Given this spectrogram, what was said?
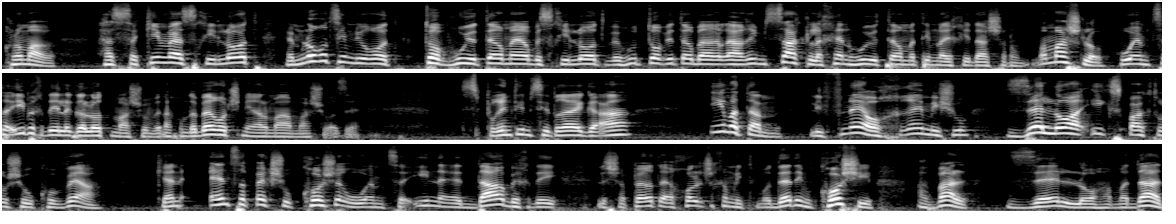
כלומר, הסכים והזחילות, הם לא רוצים לראות, טוב, הוא יותר מהר בזחילות והוא טוב יותר להרים שק, לכן הוא יותר מתאים ליחידה שלנו. ממש לא. הוא אמצעי בכדי לגלות משהו, ואנחנו נדבר עוד שנייה על מה המשהו הזה. ספרינטים סדרי הגעה, אם אתה לפני או אחרי מישהו, זה לא ה-X פקטור שהוא קובע. כן? אין ספק שהוא כושר הוא אמצעי נהדר בכדי לשפר את היכולת שלכם להתמודד עם קושי, אבל זה לא המדד.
